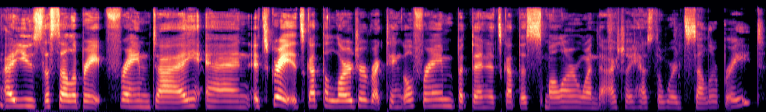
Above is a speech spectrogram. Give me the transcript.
I used the Celebrate frame die, and it's great. It's got the larger rectangle frame, but then it's got the smaller one that actually has the word Celebrate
